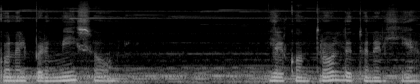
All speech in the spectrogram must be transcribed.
con el permiso y el control de tu energía.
